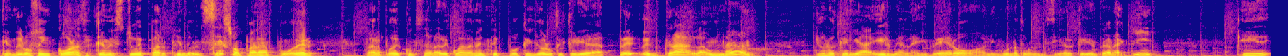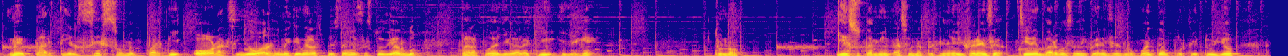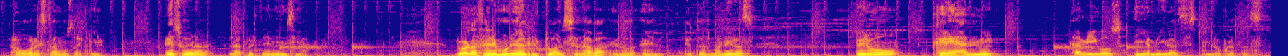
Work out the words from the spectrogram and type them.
que duró cinco horas y que me estuve partiendo el seso para poder, para poder contestar adecuadamente, porque yo lo que quería era entrar a la UNAM. Yo no quería irme a la Ibero o a ninguna otra universidad, quería entrar aquí. Y me partí el seso, me partí horas y horas y me quemé las pestañas estudiando para poder llegar aquí y llegué. Tú no. Y eso también hace una pequeña diferencia. Sin embargo, esas diferencias no cuentan porque tú y yo ahora estamos aquí. Eso era la pertenencia. Pero la ceremonia del ritual se daba de otras maneras. Pero créanme, amigos y amigas estilócratas,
